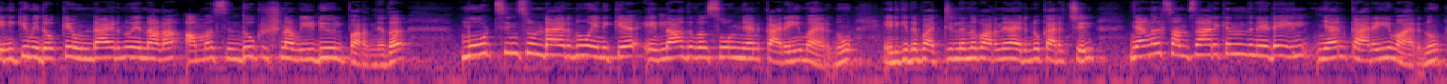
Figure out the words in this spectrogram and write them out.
എനിക്കും ഇതൊക്കെ ഉണ്ടായിരുന്നു എന്നാണ് അമ്മ സിന്ധു കൃഷ്ണ വീഡിയോയിൽ പറഞ്ഞത്. മൂഡ് സിങ്സ് ഉണ്ടായിരുന്നു. എനിക്ക് എല്ലാ ദിവസവും ഞാൻ കരയുമായിരുന്നു. എനിക്കിത് പറ്റില്ലെന്ന് പറഞ്ഞായിരുന്നു കരച്ചിൽ. ഞങ്ങൾ സംസാരിക്കുന്നതിനിടയിൽ ഞാൻ കരയുമായിരുന്നു.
